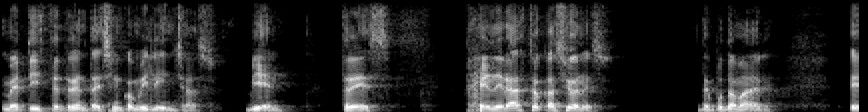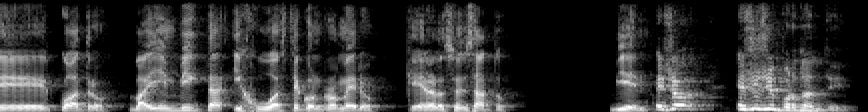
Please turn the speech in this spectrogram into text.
metiste 35 mil hinchas. Bien. Tres, generaste ocasiones. De puta madre. Eh, cuatro, vaya invicta y jugaste con Romero, que era lo sensato. Bien. Eso, eso es importante.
